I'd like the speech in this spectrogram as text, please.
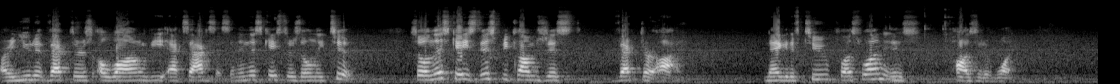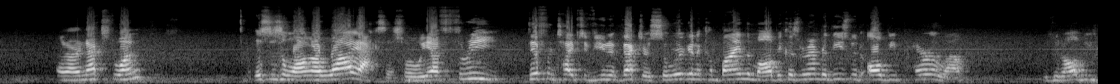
our unit vectors, along the x-axis. And in this case, there's only two. So in this case, this becomes just vector i. Negative 2 plus 1 is positive 1. And our next one, this is along our y-axis, where we have three different types of unit vectors. So we're going to combine them all because remember these would all be parallel. These would all be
